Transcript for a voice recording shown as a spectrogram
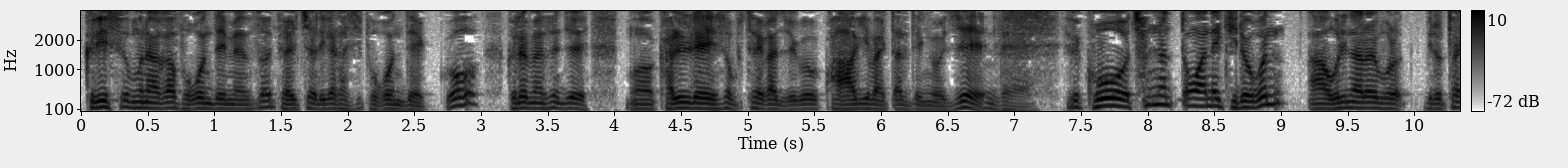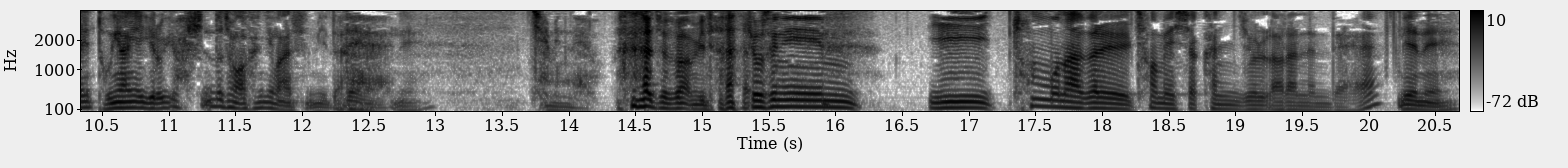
그리스 문화가 복원되면서 별자리가 다시 복원됐고 그러면서 이제 뭐 갈릴레이서부터 해가지고 과학이 발달된 거지. 네. 그래서 그 천년 동안의 기록은 아 우리나라를 비롯한 동양의 기록이 훨씬 더 정확한 게 많습니다. 네. 네. 재밌네요. 죄송합니다. 교수님 이 천문학을 처음에 시작한 줄 알았는데. 네네.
